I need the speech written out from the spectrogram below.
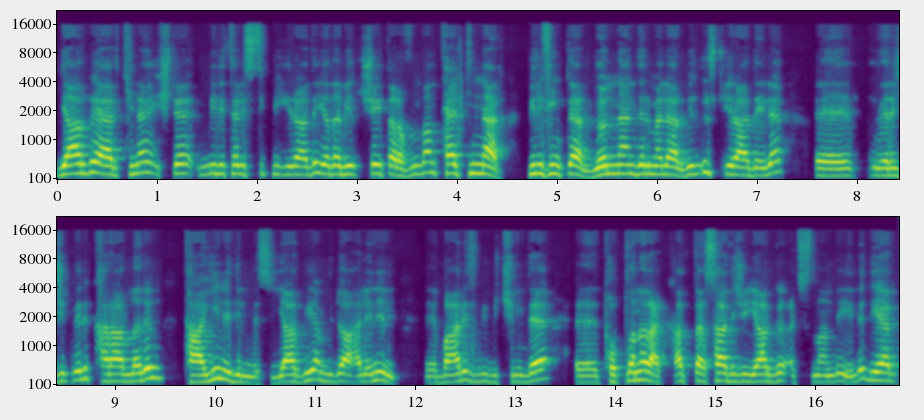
yargı erkine işte militaristik bir irade ya da bir şey tarafından telkinler, briefingler, yönlendirmeler, bir üst iradeyle e, verecekleri kararların tayin edilmesi, yargıya müdahalenin e, bariz bir biçimde e, toplanarak hatta sadece yargı açısından değil de diğer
